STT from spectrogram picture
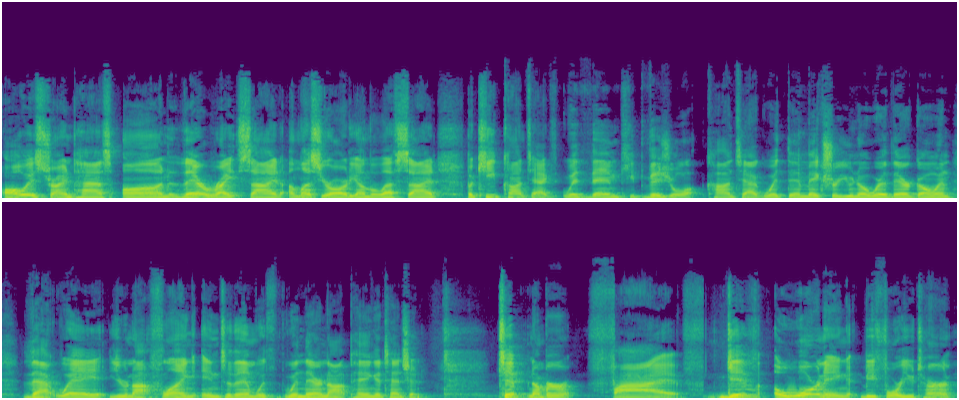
Always try and pass on their right side unless you're already on the left side, but keep contact with them, keep visual contact with them, make sure you know where they're going. That way you're not flying into them with when they're not paying attention. Tip number five give a warning before you turn.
